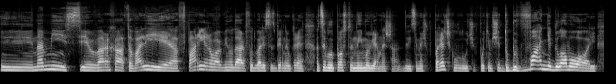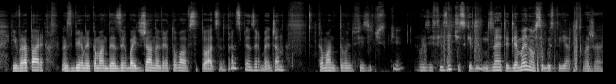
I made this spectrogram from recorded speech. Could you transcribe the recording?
І на місці Вархатов, Алієв, парірував він удар футболіста збірної України. Оце був просто неймовірний шанс. Дивіться, м'яч в поперечку влучив, потім ще добивання головою. І вратар збірної команди Азербайджана врятував ситуацію. Ну, В принципі, Азербайджан команда доволі фізична. Друзі, фізично, знаєте, для мене особисто я так вважаю,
